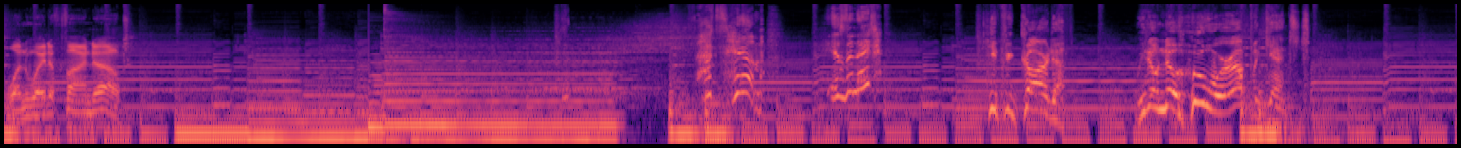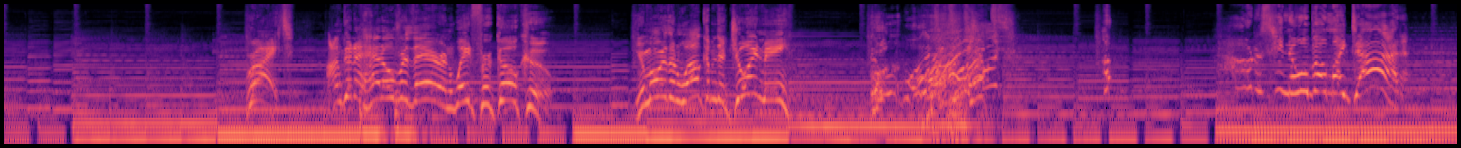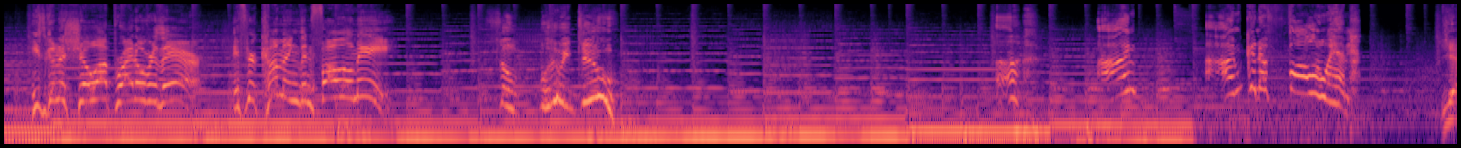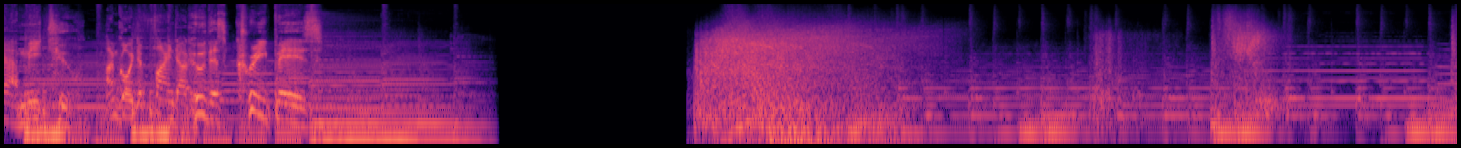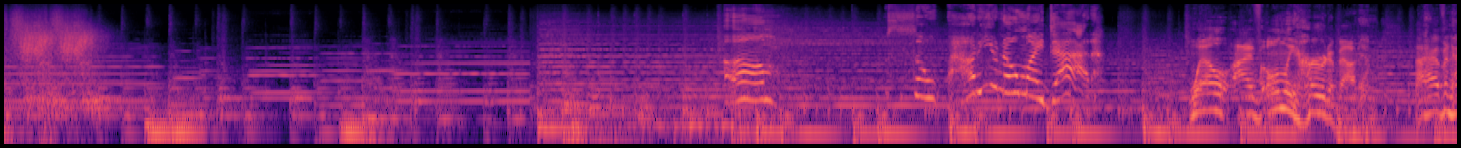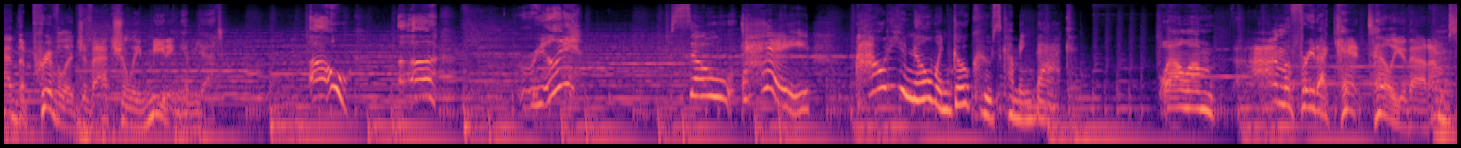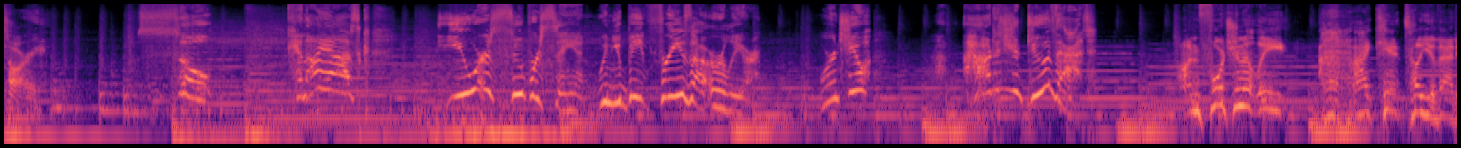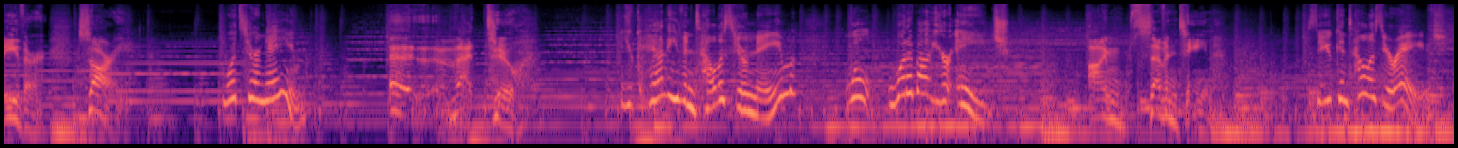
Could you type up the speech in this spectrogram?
One way to find out. Him, isn't it? Keep your guard up. We don't know who we're up against. Right! I'm gonna head over there and wait for Goku. You're more than welcome to join me. What? How does he know about my dad? He's gonna show up right over there. If you're coming, then follow me. So, what do we do? I'm... I'm gonna follow him. Yeah, me too. I'm going to find out who this creep is. How do you know my dad? Well, I've only heard about him. I haven't had the privilege of actually meeting him yet. Oh, uh... Really? So, hey, how do you know when Goku's coming back? Well, um, I'm afraid I can't tell you that. I'm sorry. So, can I ask... You were a Super Saiyan when you beat Frieza earlier, weren't you? H- How did you do that? Unfortunately, I can't tell you that either. Sorry. What's your name? Uh, that too. You can't even tell us your name? Well, what about your age? I'm 17. so you can tell us your age.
